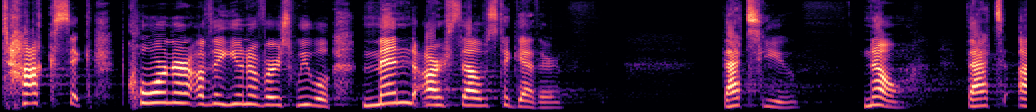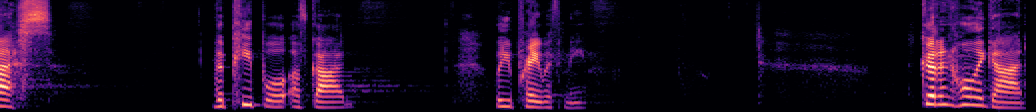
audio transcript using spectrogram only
toxic corner of the universe. We will mend ourselves together. That's you. No, that's us, the people of God. Will you pray with me? Good and holy God,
